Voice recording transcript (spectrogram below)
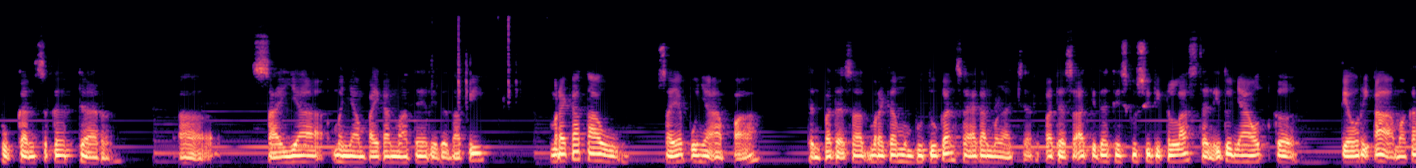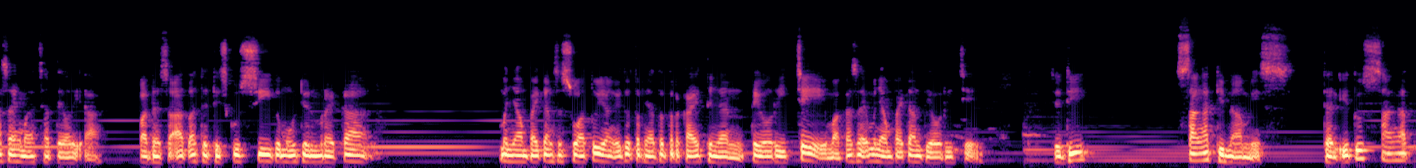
bukan sekedar uh, saya menyampaikan materi, tetapi mereka tahu saya punya apa, dan pada saat mereka membutuhkan saya akan mengajar. Pada saat kita diskusi di kelas dan itu nyaut ke teori A, maka saya mengajar teori A. Pada saat ada diskusi kemudian mereka menyampaikan sesuatu yang itu ternyata terkait dengan teori C, maka saya menyampaikan teori C. Jadi sangat dinamis dan itu sangat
